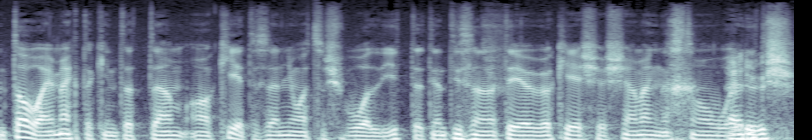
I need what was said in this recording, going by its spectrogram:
Én tavaly megtekintettem a 2008-as Wallit, tehát ilyen 15 évvel késéssel megnéztem a Wallit. Erős.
